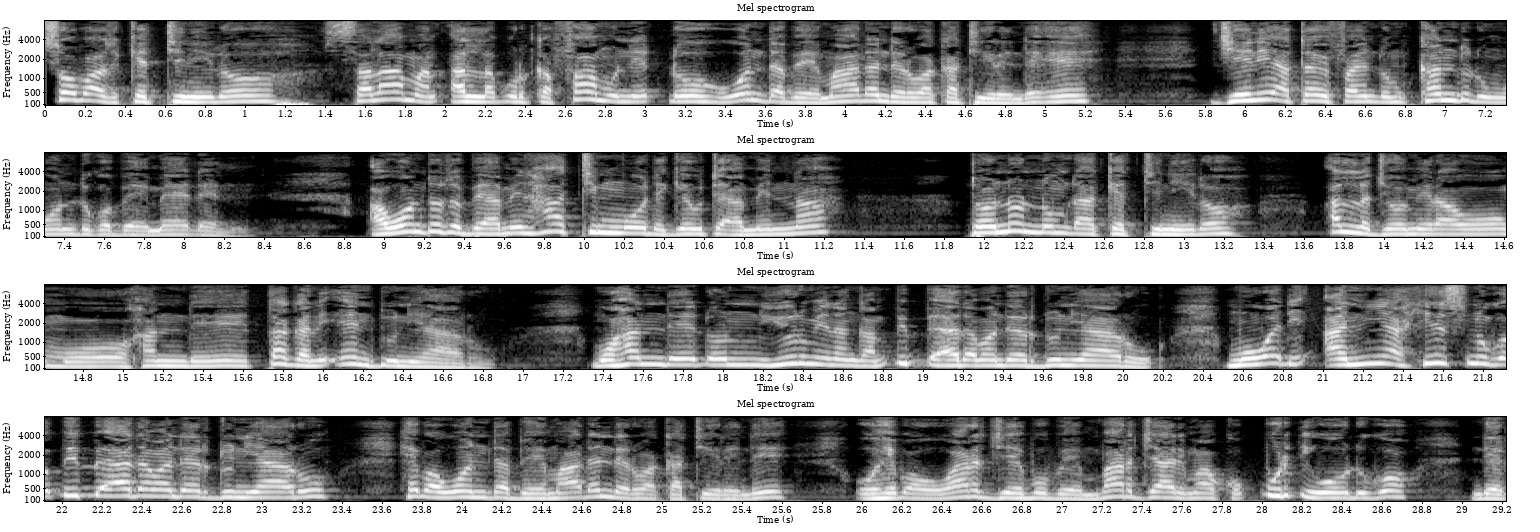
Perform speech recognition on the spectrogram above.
sobajo kettiniɗo salaman allah ɓurka faamu neɗɗo wonda be maɗa nder wakkatire nde'e jeni a tawi fayin ɗum kanduɗum wondugo be meɗen. A wondoto be amin ha timmode gewte amin na. To non numɗa kettiniɗo allah jomirawo mo hande tagani en duniyaru mo hande ɗon yurmina gam ɓiɓɓe adama nder duniyaru mo waɗi aniya hisnugo ɓiɓɓe adama nder duniyaru heɓa wonda be maɗa nder wakkatire nde. O heɓa o warje bo be mbar jari ma ko ɓurɗi woɗugo nder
